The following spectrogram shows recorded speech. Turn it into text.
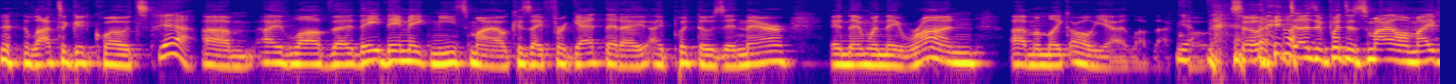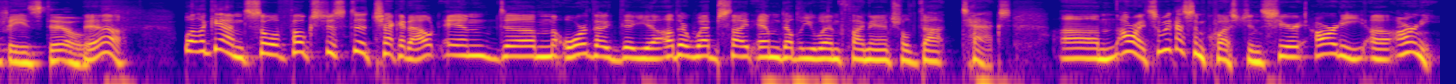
Lots of good quotes. Yeah. Um, I love that. They they make me smile because I forget that I, I put those in there. And then when they run, um, I'm like, oh, yeah, I love that quote. Yeah. so it does, it puts a smile on my face too. Yeah. Well, again, so folks, just to check it out, and um, or the the other website, mwmfinancial.tax. Um, all right, so we got some questions here. Artie, uh, Arnie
